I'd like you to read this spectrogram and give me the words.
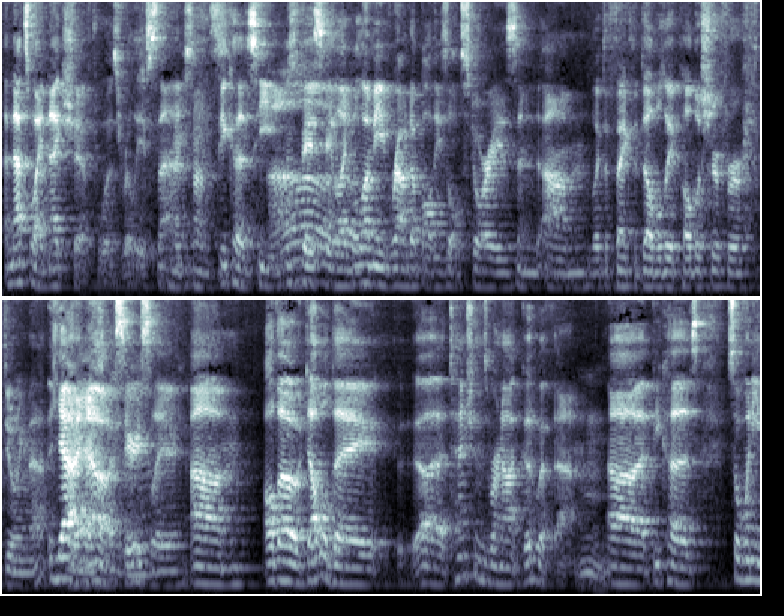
and that's why Night Shift was released then, Makes sense. because he was basically like, "Well, let me round up all these old stories," and um, I'd like to thank the Doubleday publisher for doing that. yeah, I Yeah. know, seriously. Um, although Doubleday uh, tensions were not good with them uh, because so when he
